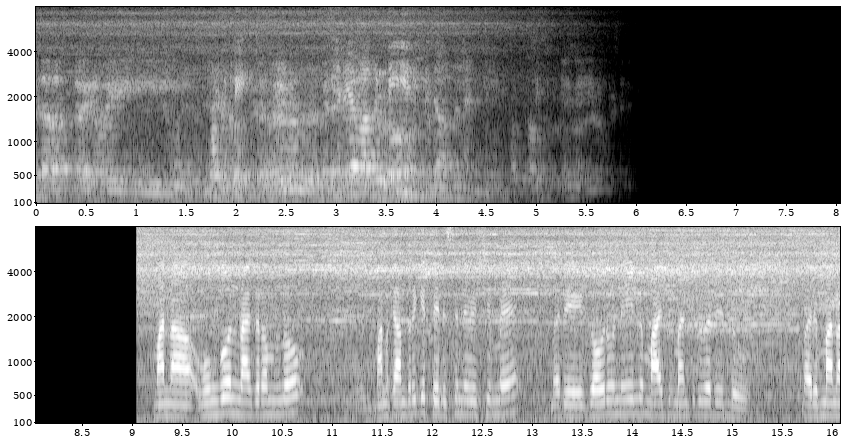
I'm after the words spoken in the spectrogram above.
దాదాపుగా ఇరవై ఇరవై ఎనిమిది వందలండి మన ఒంగోలు నగరంలో మనకందరికీ తెలిసిన విషయమే మరి గౌరవనీయులు మాజీ మంత్రివర్యులు మరి మన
